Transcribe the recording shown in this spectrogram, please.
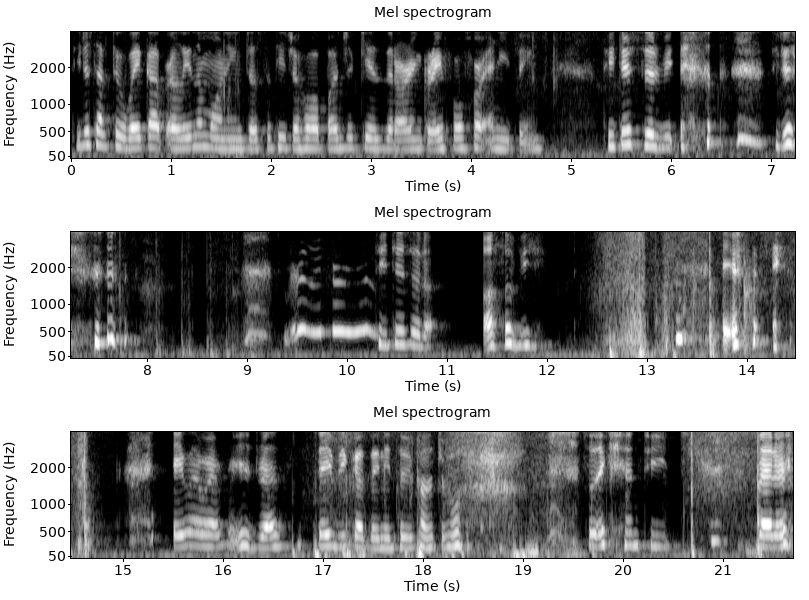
Teachers have to wake up early in the morning just to teach a whole bunch of kids that aren't grateful for anything. Teachers should be teachers teachers should also be able to wear free dress day because they need to be comfortable so they can teach better.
